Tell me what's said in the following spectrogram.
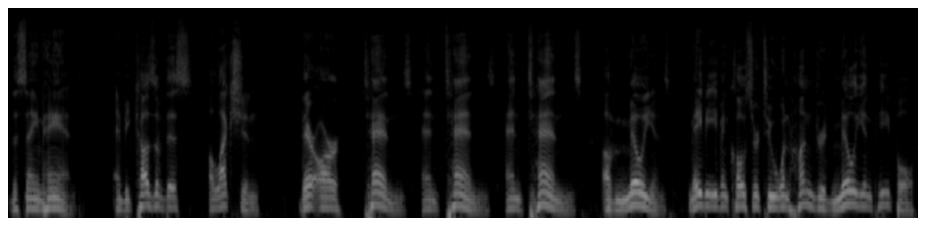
the same hand. And because of this election, there are tens and tens and tens of millions, maybe even closer to 100 million people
